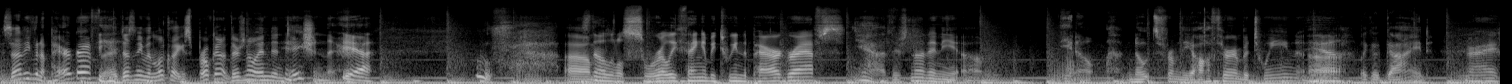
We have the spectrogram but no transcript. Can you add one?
is that even a paragraph? It doesn't even look like it's broken up. There's no indentation there. yeah. Oof. There's Um, no little swirly thing in between the paragraphs. yeah. There's not any. Um, you know, notes from the author in between. Yeah. Uh, like a guide. Right.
